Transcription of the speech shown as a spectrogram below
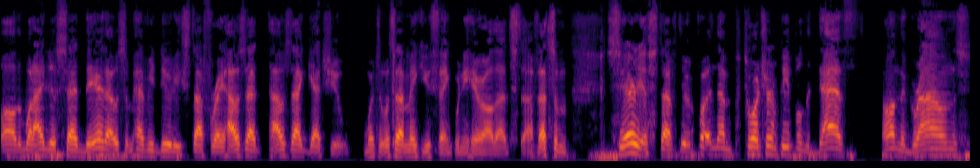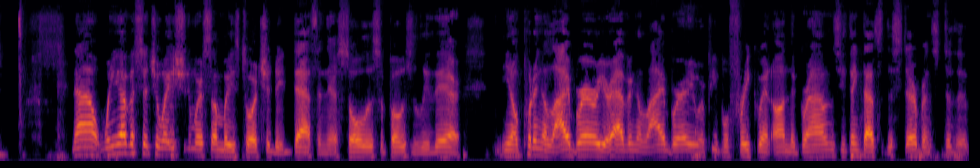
all the, what I just said there? That was some heavy duty stuff, Ray. How's that? How's that get you? What's what's that make you think when you hear all that stuff? That's some serious stuff, dude. Putting them torturing people to death on the grounds. Now, when you have a situation where somebody's tortured to death and their soul is supposedly there, you know, putting a library or having a library where people frequent on the grounds, you think that's a disturbance to the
